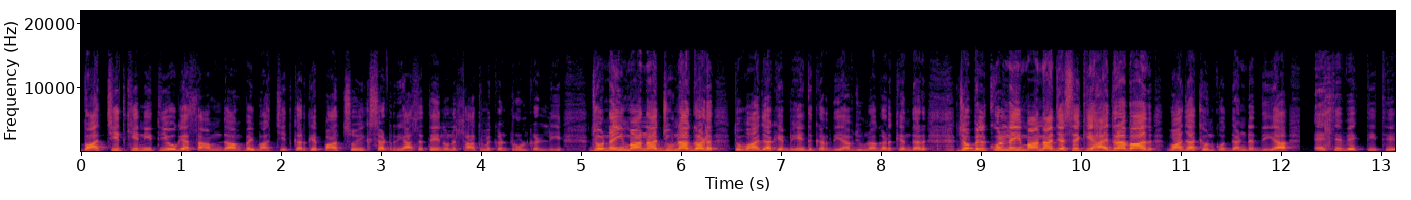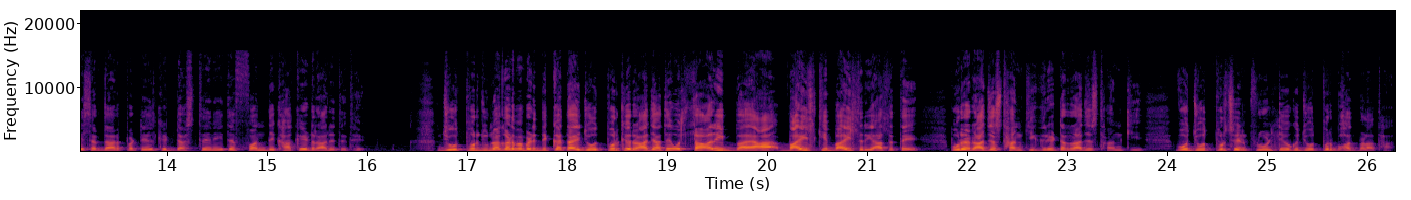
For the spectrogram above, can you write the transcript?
बातचीत की नीति हो गया साम, दाम, भाई बातचीत करके पाँच रियासतें इन्होंने साथ में कंट्रोल कर ली। जो नहीं माना जूनागढ़ तो वहाँ जाके भेद कर दिया जूनागढ़ के अंदर। जो बिल्कुल नहीं माना, जैसे कि हैदराबाद, वहाँ जाके उनको दंड दिया। ऐसे व्यक्ति थे सरदार पटेल के डसते नहीं थे, फन दिखा के डरा देते थे। जोधपुर, जूनागढ़ में बड़ी दिक्कत आई। जोधपुर के राजा थे, वो सारी बाईस की बाईस रियासतें, पूरे राजस्थान की, ग्रेटर राजस्थान की। वो जोधपुर से इन्फ्लुएंस थी, क्योंकि जोधपुर बहुत बड़ा था।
